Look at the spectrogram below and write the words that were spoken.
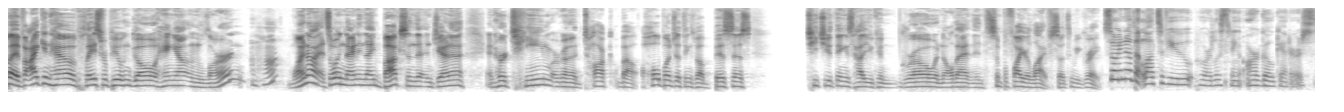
But if I can have a place where people can go hang out and learn, uh-huh. why not? It's only 99 bucks. And, and Jenna and her team are going to talk about a whole bunch of things about business, teach you things how you can grow and all that, and simplify your life. So it's going to be great. So I know that lots of you who are listening are go getters.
